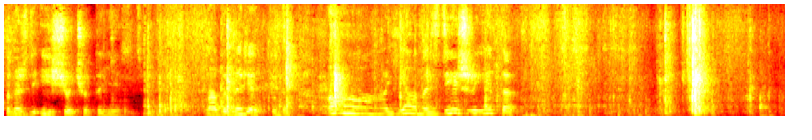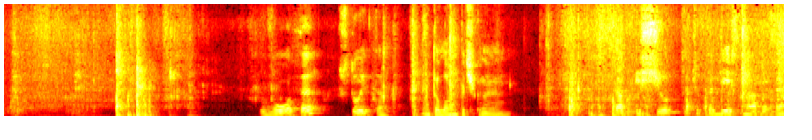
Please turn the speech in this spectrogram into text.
Подожди, и еще что-то есть. Надо нырять туда. А, Яна, здесь же это. Вот? Что это? Это лампочка, наверное. Так, еще что-то лезть надо, да?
